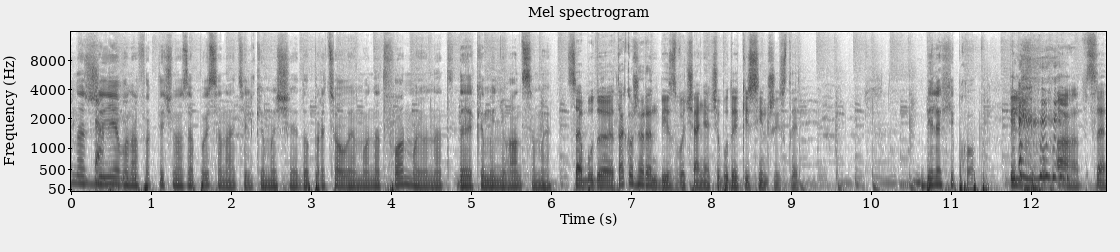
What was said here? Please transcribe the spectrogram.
У нас же є, вона фактично записана, тільки ми ще допрацьовуємо над формою, над деякими нюансами. Це буде також R&B звучання, чи буде якийсь інший стиль? Біля хіп-хоп. Хіп-хоп. Ага, все.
